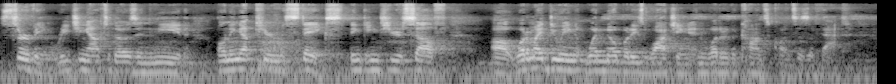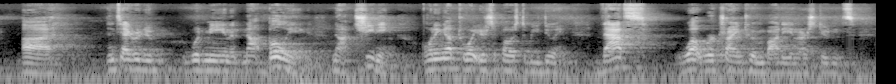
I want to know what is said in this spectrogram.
serving, reaching out to those in need, owning up to your mistakes, thinking to yourself, uh, what am I doing when nobody's watching and what are the consequences of that? Uh, integrity would mean not bullying, not cheating, owning up to what you're supposed to be doing. That's what we're trying to embody in our students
